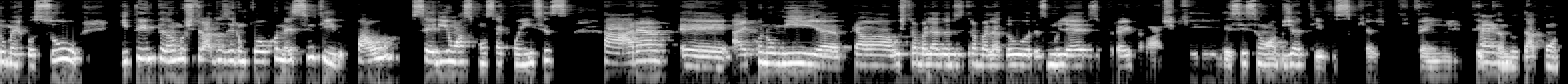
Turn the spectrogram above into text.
o Mercosul e tentamos traduzir um pouco nesse sentido. Qual seriam as consequências para é, a economia, para os trabalhadores e trabalhadoras, mulheres e por aí vai. Acho que esses são objetivos que a gente vem tentando é, dar conta.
